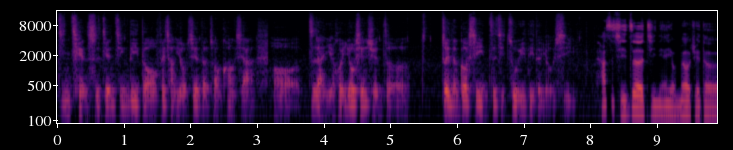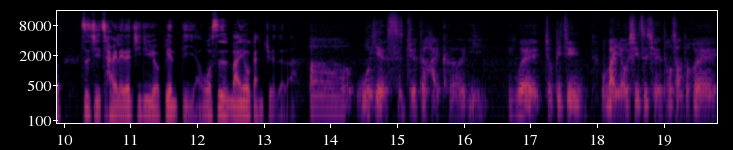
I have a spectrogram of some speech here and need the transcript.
金钱、时间、精力都非常有限的状况下，呃，自然也会优先选择最能够吸引自己注意力的游戏。哈士奇这几年有没有觉得自己踩雷的几率有变低啊？我是蛮有感觉的啦。呃，我也是觉得还可以。因为就毕竟我买游戏之前，通常都会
